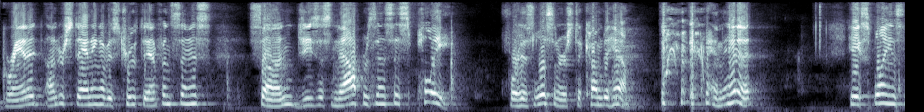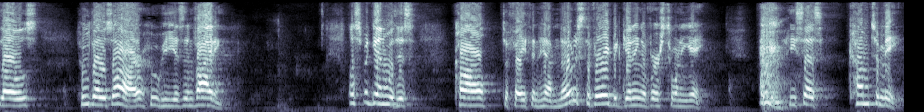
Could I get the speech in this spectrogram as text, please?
granted understanding of his truth to infants and his son, Jesus now presents his plea for his listeners to come to him. and in it, he explains those who those are who he is inviting. Let's begin with his call to faith in him. Notice the very beginning of verse 28. he says, Come to me.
